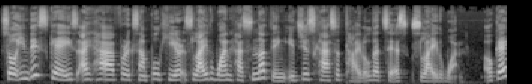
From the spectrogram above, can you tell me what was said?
So in this case, I have, for example, here, slide one has nothing. It just has a title that says slide one, okay?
